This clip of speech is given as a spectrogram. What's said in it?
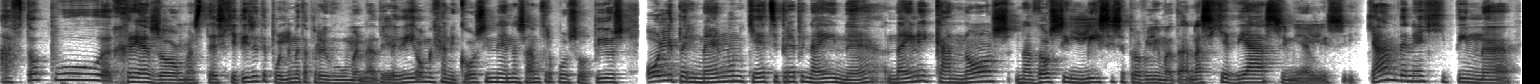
αυτό που χρειαζόμαστε σχετίζεται πολύ με τα προηγούμενα. Δηλαδή, ο μηχανικός είναι ένας άνθρωπος ο οποίος όλοι περιμένουν και έτσι πρέπει να είναι, να είναι ικανός να δώσει λύση σε προβλήματα, να σχεδιάσει μια λύση. Και αν δεν έχει την ε,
